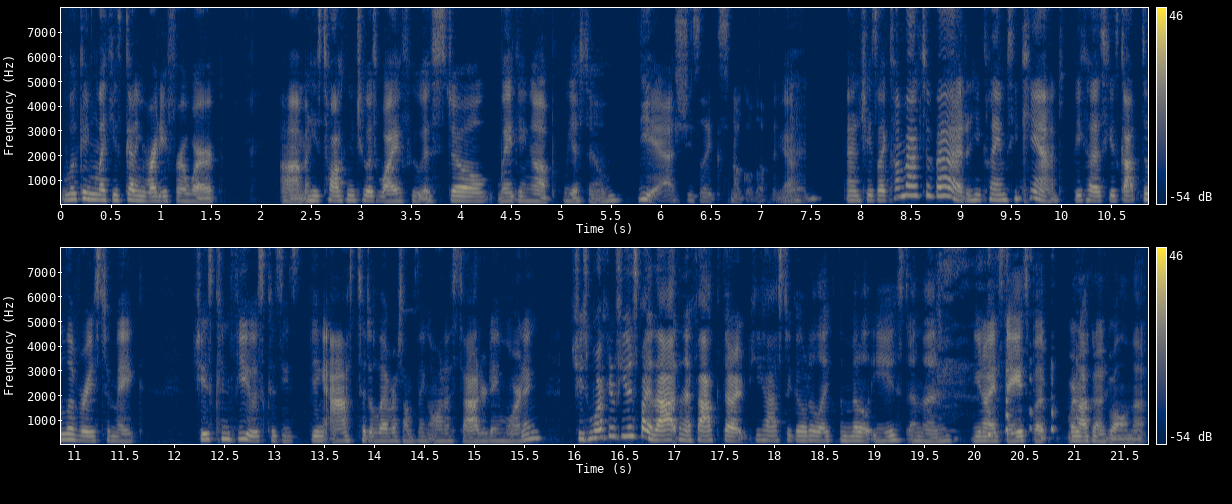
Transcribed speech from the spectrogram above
looking like he's getting ready for work. Um, and he's talking to his wife, who is still waking up, we assume. Yeah, she's like snuggled up in Yeah. bed. And she's like, come back to bed. And he claims he can't because he's got deliveries to make. She's confused because he's being asked to deliver something on a Saturday morning. She's more confused by that than the fact that he has to go to like the Middle East and then United States, but we're not going to dwell on that.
